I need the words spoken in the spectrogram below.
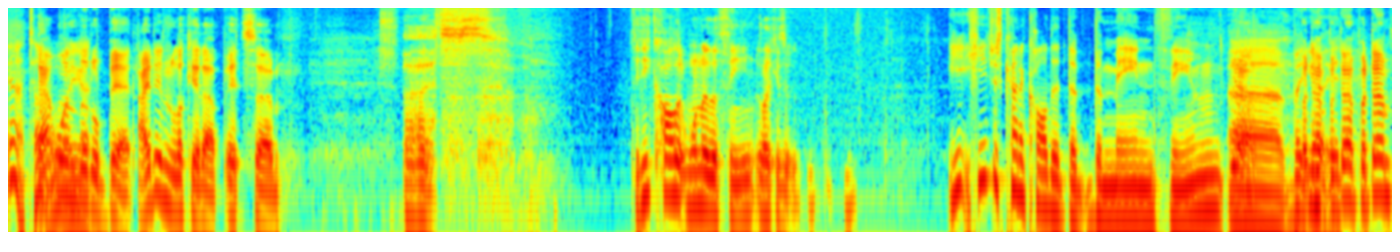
Yeah, tell that one you got. little bit, I didn't look it up. It's um, uh, it's. Did he call it one of the theme? Like, is it He, he just kind of called it the the main theme. Uh, but you know, it- ba-dum,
